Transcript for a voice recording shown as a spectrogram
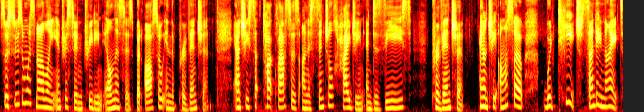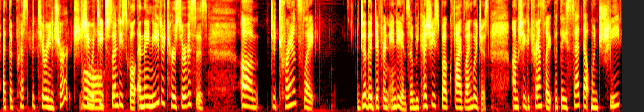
So Susan was not only interested in treating illnesses, but also in the prevention. And she taught classes on essential hygiene and disease prevention. And she also would teach Sunday nights at the Presbyterian Church. She would teach Sunday school, and they needed her services um, to translate to the different Indians. And because she spoke five languages, um, she could translate. But they said that when she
